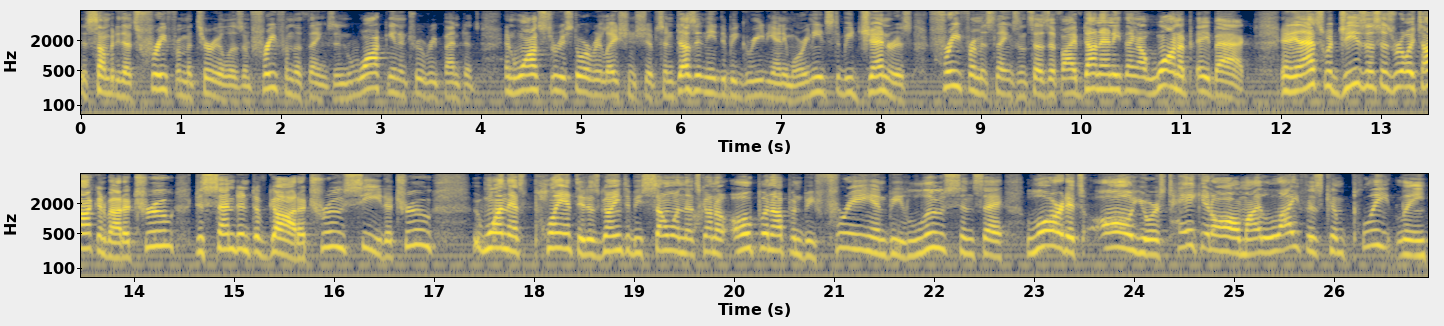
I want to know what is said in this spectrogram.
is somebody that's free from materialism, free from the things, and walking in true repentance, and wants to restore relationships, and doesn't need to be greedy anymore. He needs to be generous, free from his things, and says, If I've done anything, I want to pay back. And that's what Jesus is really talking about. A true descendant of God, a true seed, a true one that's planted is going to be someone that's going to open up and be free and be loose and say, Lord, it's all yours. Take it all. My life is completely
